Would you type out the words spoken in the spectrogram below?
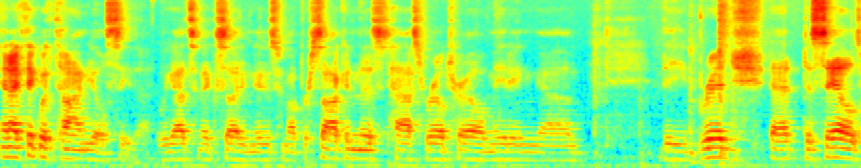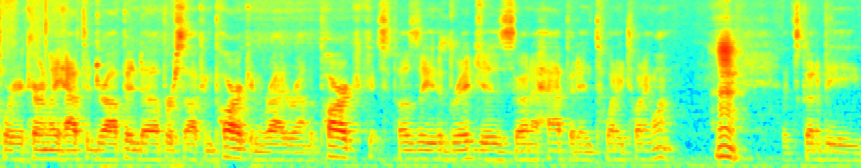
And I think with time you'll see that. We got some exciting news from Upper Saucon this past rail trail meeting. Um, the bridge at DeSales, where you currently have to drop into Upper Saucon Park and ride around the park, supposedly the bridge is going to happen in 2021. Hmm. It's going to be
